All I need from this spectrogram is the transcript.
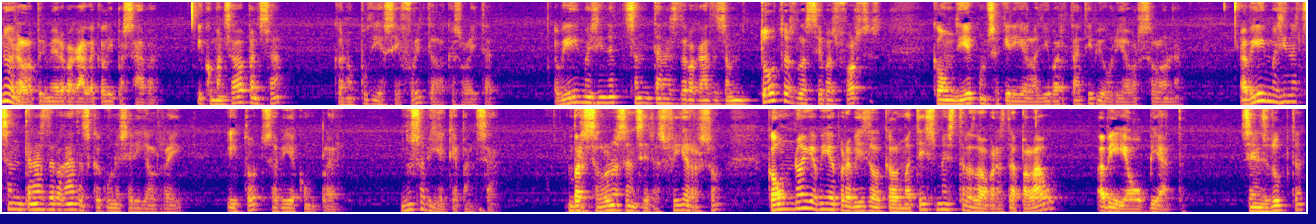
No era la primera vegada que li passava i començava a pensar que no podia ser fruit de la casualitat. Havia imaginat centenars de vegades amb totes les seves forces que un dia aconseguiria la llibertat i viuria a Barcelona. Havia imaginat centenars de vegades que coneixeria el rei i tot s'havia complert. No sabia què pensar. Barcelona sencera es feia ressò que un noi havia previst el que el mateix mestre d'obres de Palau havia obviat. Sens dubte,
